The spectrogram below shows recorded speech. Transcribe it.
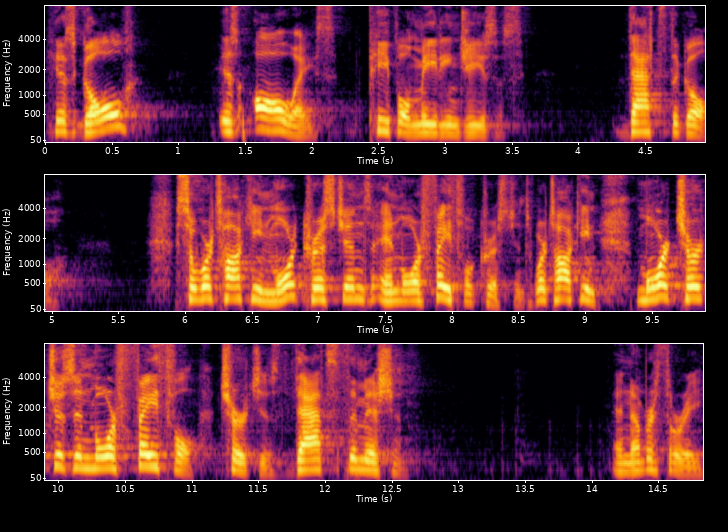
His goal is always people meeting Jesus. That's the goal. So we're talking more Christians and more faithful Christians. We're talking more churches and more faithful churches. That's the mission. And number three,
